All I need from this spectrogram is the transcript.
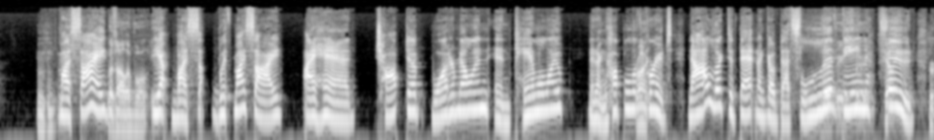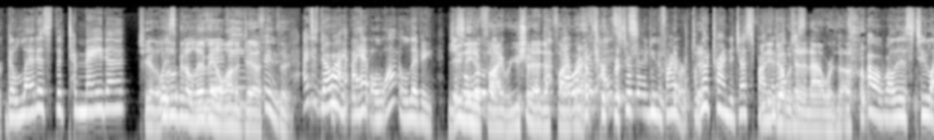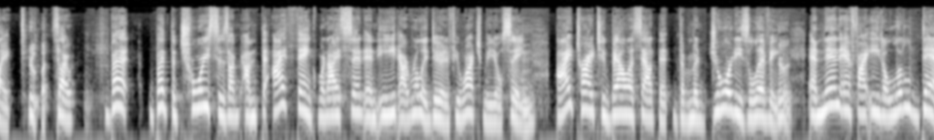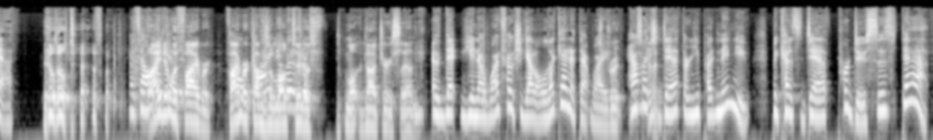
Mhm. my side With olive oil. yeah, my with my side, I had chopped up watermelon and cantaloupe and a Mhm. couple of Right. grapes. Now I looked at that and I go, "That's living, Living food. Yeah. food." Sure. The lettuce, the tomato. She had a little bit of living, a lot of death. Food. food. I just know I, I had a lot of living. You just a needed little bit. fiber. You should have had that fiber no, I'm, I'm still going to do the fiber. I'm not trying to justify, you do it within just. an hour, though. Oh well, it's too late. Too late. So, but but the choices, I'm, I'm th- I think when I sit and eat, I really do it. If you watch me, you'll see. Mm-hmm. I try to balance out that the majority's living, Good. and then if I eat a little death, A little death. that's how I Bind it with fiber. Fiber Oh, comes a bind it multitude of dietary sin. Oh, that you know what, folks, you got to look at it that way. How It's much good. death are you putting in you? Because death produces death,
